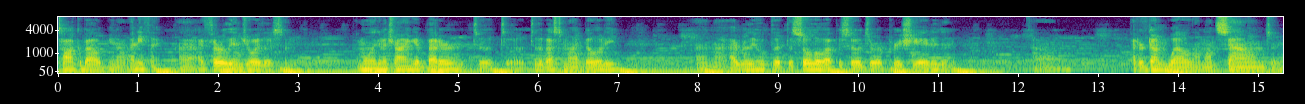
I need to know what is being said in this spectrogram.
talk about, you know, anything, I, I thoroughly enjoy this and I'm only going to try and get better to, to, to the best of my ability. And I, I really hope that the solo episodes are appreciated and that are done well. I'm on sound and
